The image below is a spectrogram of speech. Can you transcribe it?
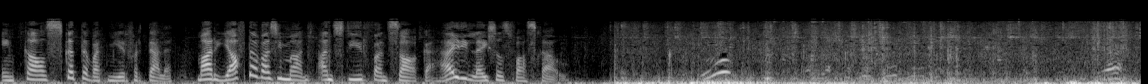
en Kaal Skutte wat meer vertel het. Maar Jafta was die man aan stuur van sake. Hy het die leiersels vasgehou. Ja.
